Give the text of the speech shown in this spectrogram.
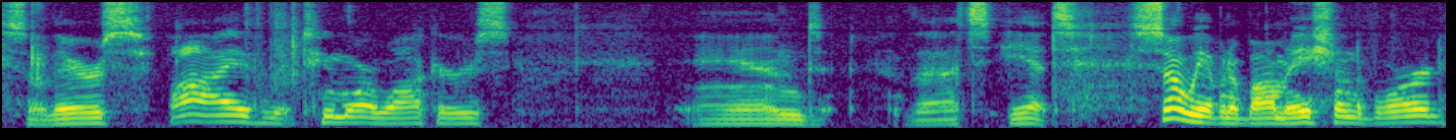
So there's five, with two more walkers, and that's it. So we have an Abomination on the board.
